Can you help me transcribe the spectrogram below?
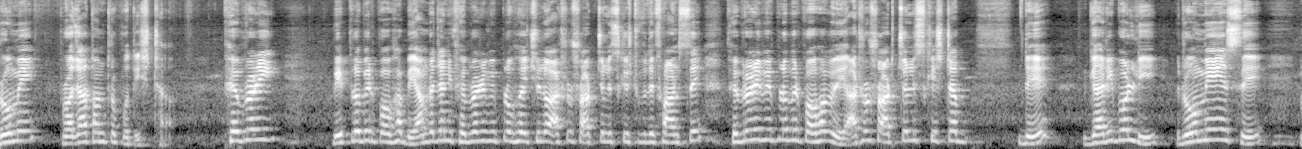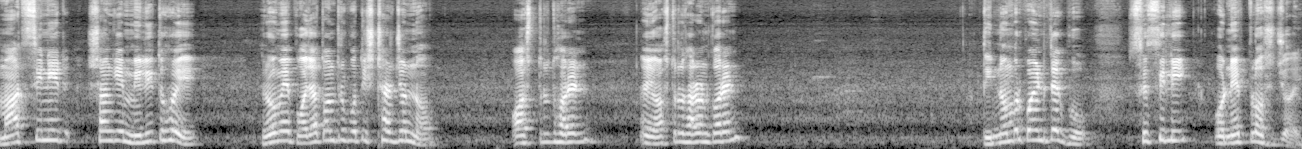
রোমে প্রজাতন্ত্র প্রতিষ্ঠা। ফেব্রুয়ারি বিপ্লবের প্রভাবে, আমরা জানি ফেব্রুয়ারি বিপ্লব হয়েছিল আঠারোশো আটচল্লিশ খ্রিস্টাব্দে ফ্রান্সে। ফেব্রুয়ারি বিপ্লবের প্রভাবে আঠারোশো আটচল্লিশ খ্রিস্টাব্দে গ্যারিবল্ডি রোমে এসে মাতসিনির সঙ্গে মিলিত হয়ে রোমে প্রজাতন্ত্র প্রতিষ্ঠার জন্য অস্ত্র ধরেন, এই অস্ত্র ধারণ করেন। তিন নম্বর পয়েন্ট দেখব, সিসিলি ও নেপলস জয়।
